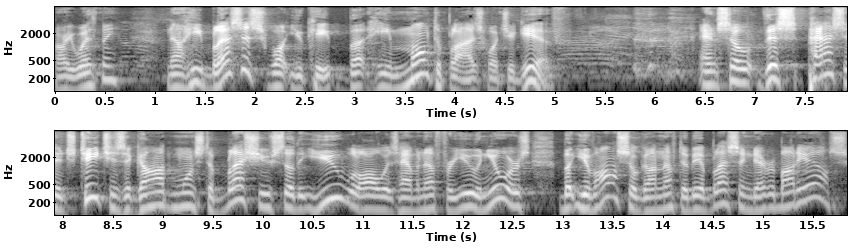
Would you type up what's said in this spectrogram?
Are you with me? Now, He blesses what you keep, but He multiplies what you give. And so this passage teaches that God wants to bless you so that you will always have enough for you and yours, but you've also got enough to be a blessing to everybody else.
